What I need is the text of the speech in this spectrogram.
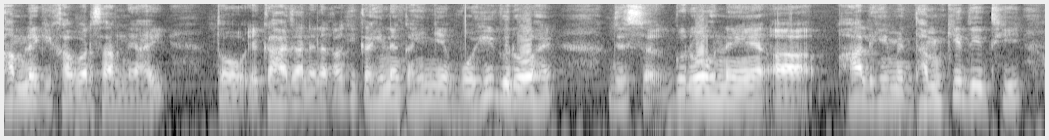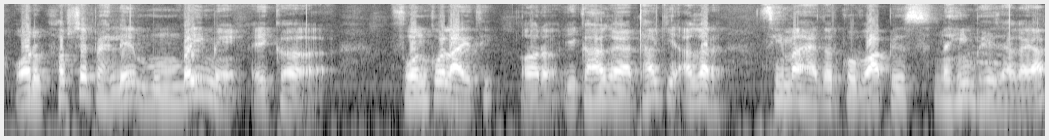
हमले की खबर सामने आई तो ये कहा जाने लगा कि कहीं ना कहीं ये वही ग्रोह है, जिस ग्रोह ने हाल ही में धमकी दी थी। और सबसे पहले मुंबई में एक फ़ोन कॉल आई थी। और ये कहा गया था कि अगर सीमा हैदर को वापस नहीं भेजा गया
